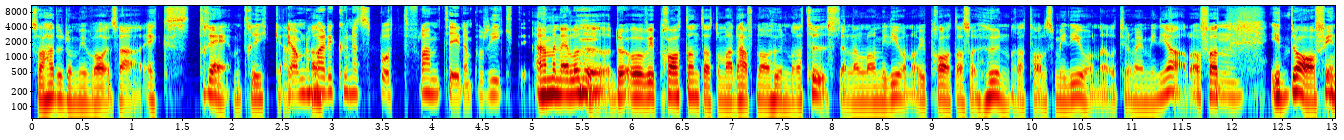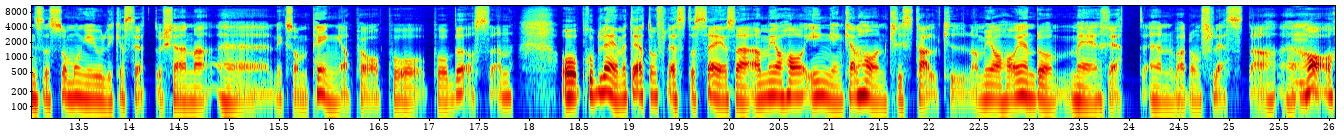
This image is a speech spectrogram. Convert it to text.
så hade de ju varit så här extremt rika. Ja, om de hade kunnat spått framtiden på riktigt. Ja, men eller hur? Då- Och vi pratar inte att de hade haft några hundratusen eller några miljoner. Vi pratar alltså hundratals miljoner eller till och med miljarder. För att idag finns det så många olika sätt att tjäna eh, liksom pengar på, på på börsen. Och problemet är att de flesta säger så här, "Ja, men jag har, ingen kan ha en kristallkula, men jag har ändå mer rätt än vad de flesta eh, har.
